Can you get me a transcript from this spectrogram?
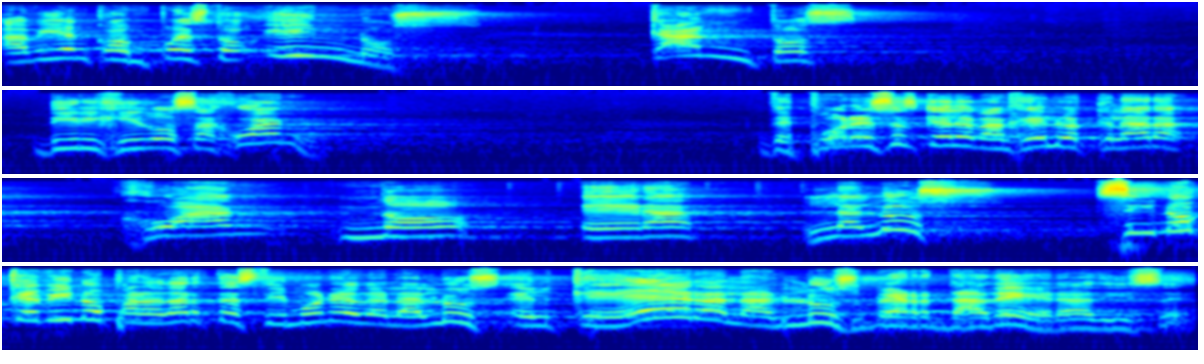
habían compuesto himnos, cantos dirigidos a Juan. De por eso es que el Evangelio aclara, Juan no era la luz, sino que vino para dar testimonio de la luz. El que era la luz verdadera, dice,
